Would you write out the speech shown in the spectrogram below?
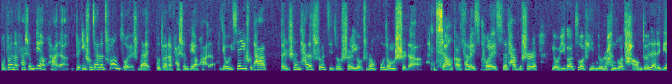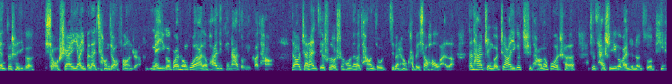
不断的发生变化的，这艺术家的创作也是在不断的发生变化的。有一些艺术它。本身它的设计就是有这种互动式的，像冈萨雷斯托雷斯，他不是有一个作品，就是很多糖堆在里边，堆成一个小山一样，一般在墙角放着。每一个观众过来的话，你可以拿走一颗糖。到展览结束的时候，那个糖就基本上快被消耗完了。但它整个这样一个取糖的过程，就才是一个完整的作品。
